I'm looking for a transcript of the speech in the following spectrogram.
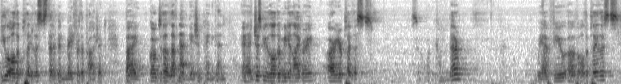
view all the playlists that have been made for the project by going to the left navigation pane again. And just below the media library are your playlists. So when we come there, we have a view of all the playlists,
